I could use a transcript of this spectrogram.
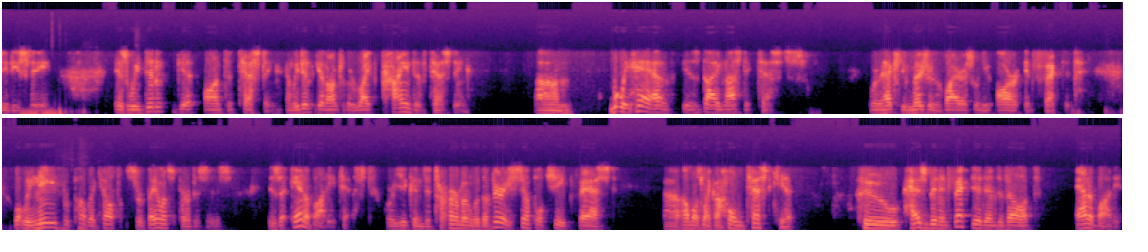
CDC, is we didn't get onto testing, and we didn't get onto the right kind of testing. Um, what we have is diagnostic tests where they actually measure the virus when you are infected. What we need for public health surveillance purposes is an antibody test where you can determine with a very simple, cheap, fast, uh, almost like a home test kit, who has been infected and developed antibodies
